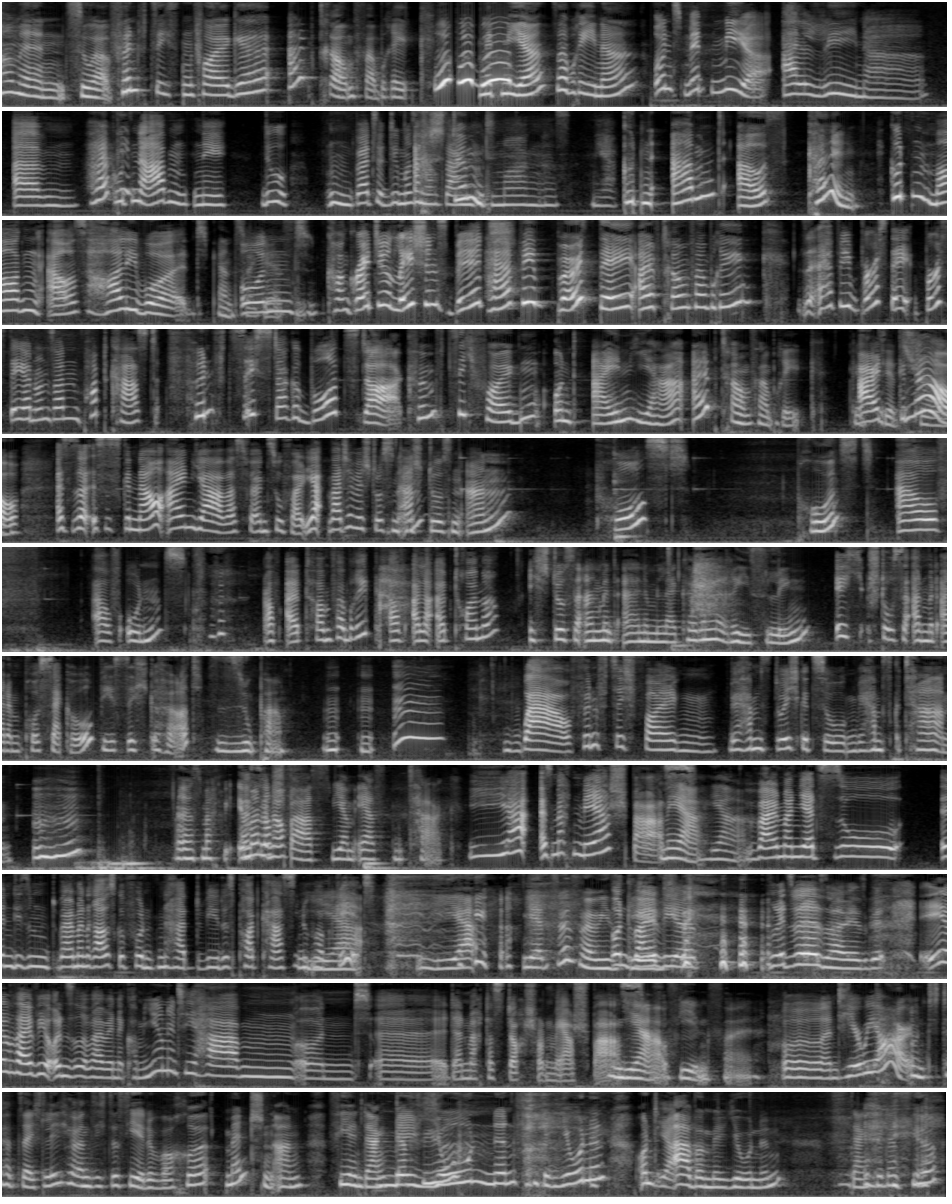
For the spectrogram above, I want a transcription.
willkommen zur 50. Folge Albtraumfabrik. Mit mir, Sabrina. Und mit mir, Alina. Ähm, Happy- guten Abend. Nee, du, mh, warte, du musst Ach, noch sagen, stimmt. guten Morgen. ist- Ja. Guten Abend aus Köln. Guten Morgen aus Hollywood. Ganz Und vergessen. congratulations, bitch. Happy Birthday, Albtraumfabrik. Happy Birthday, Birthday an unseren Podcast. 50. Geburtstag. 50 Folgen und ein Jahr Albtraumfabrik. Gibt's Ein, genau. Es, ist- es ist genau ein Jahr. Was für ein Zufall. Ja, warte, wir stoßen Schon. an. Wir stoßen an. Prost Prost. auf, auf uns. auf Albtraumfabrik. Auf alle Albträumer. Ich stoße an mit einem leckeren Riesling. Ich stoße an mit einem Prosecco, wie es sich gehört. Super. Wow, 50 Folgen. Wir haben es durchgezogen. Wir haben es getan. Es macht wie immer noch, noch- Spaß, wie am ersten Tag. Ja, es macht mehr Spaß. Mehr, ja. Weil man jetzt so in diesem, weil man rausgefunden hat, wie das Podcasten überhaupt Ja. geht. Ja, jetzt wissen wir, wie es Und geht. weil wir, jetzt wissen wir, wie es geht. Eben weil wir unsere, weil wir eine Community haben und äh, dann macht das doch schon mehr Spaß. Ja, auf jeden Fall. Und here we are. Und tatsächlich hören sich das jede Woche Menschen an. Vielen Dank dafür. Millionen von Millionen und Ja. Abermillionen. Danke dafür.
